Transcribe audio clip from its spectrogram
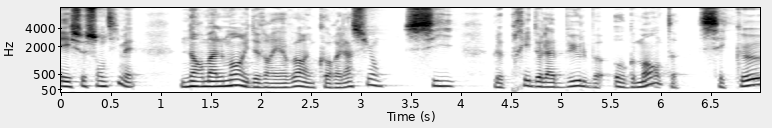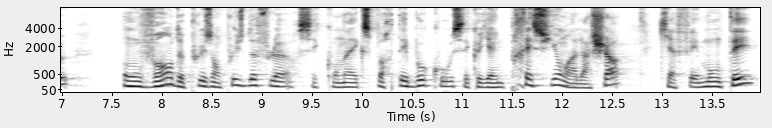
Et ils se sont dit, mais normalement, il devrait y avoir une corrélation. Si le prix de la bulbe augmente, c'est que on vend de plus en plus de fleurs, c'est qu'on a exporté beaucoup, c'est qu'il y a une pression à l'achat qui a fait monter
